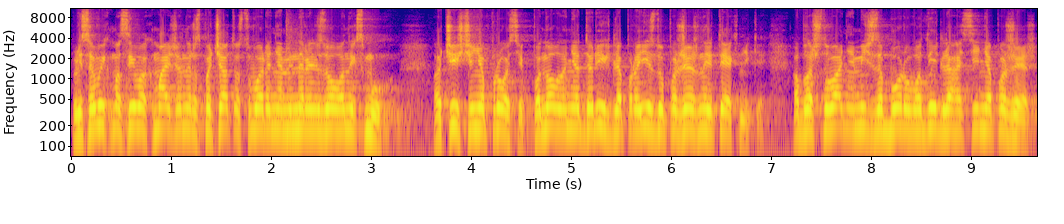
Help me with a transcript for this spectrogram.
В лісових масивах майже не розпочато створення мінералізованих смуг, очищення просік, поновлення доріг для проїзду пожежної техніки, облаштування між забору води для гасіння пожеж,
